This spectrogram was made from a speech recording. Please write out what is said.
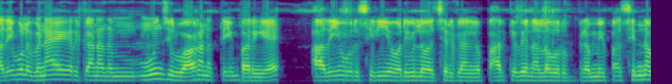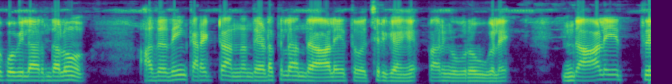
அதே போல் விநாயகருக்கான அந்த மூஞ்சூர் வாகனத்தையும் பாருங்கள் அதையும் ஒரு சிறிய வடிவில் வச்சுருக்காங்க. பார்க்கவே நல்ல ஒரு பிரமிப்பாக சின்ன கோவிலாக இருந்தாலும் அது அதையும் கரெக்டாக அந்தந்த இடத்துல அந்த ஆலயத்தை வச்சுருக்காங்க. பாருங்கள் உறவுகளே. இந்த ஆலயத்து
